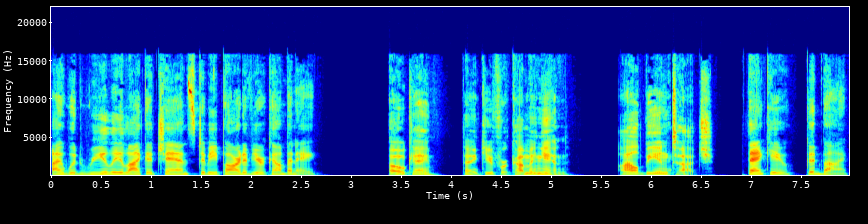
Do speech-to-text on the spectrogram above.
I would really like a chance to be part of your company. Okay, thank you for coming in. I'll be in touch. Thank you. Goodbye.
